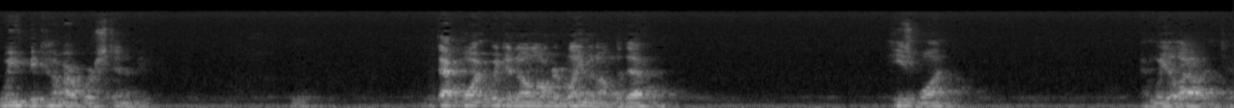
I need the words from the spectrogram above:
we've become our worst enemy. At that point, we can no longer blame it on the devil. He's won. And we allowed him to.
